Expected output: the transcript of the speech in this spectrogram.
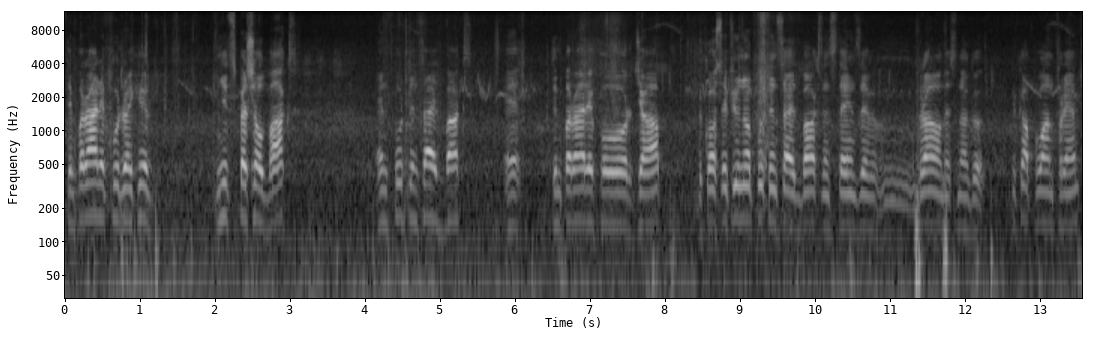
Temporary put right here. Need special box. And put inside box uh, temporary for job. Because if you not put inside box and stay in the mm, ground it's not good. Pick up one frames.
